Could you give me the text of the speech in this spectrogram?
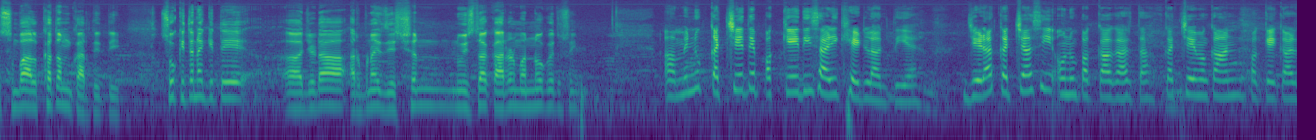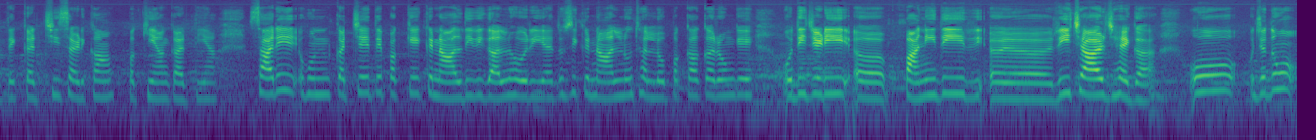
ਸੰਭਾਲ ਖਤਮ ਕਰ ਦਿੱਤੀ। ਸੋ ਕਿਤੇ ਨਾ ਕਿਤੇ ਅ, ਜਿਹੜਾ ਅਰਬਨਾਈਜੇਸ਼ਨ ਨੂੰ ਇਸ ਦਾ ਕਾਰਨ ਮੰਨੋਗੇ ਤੁਸੀਂ? ਅ, ਮੈਨੂੰ ਕੱਚੇ ਤੇ ਪੱਕੇ ਦੀ ਸਾਰੀ ਖੇਡ ਲੱਗਦੀ ਹੈ। ਜਿਹੜਾ ਕੱਚਾ ਸੀ, ਉਹਨੂੰ ਪੱਕਾ ਕਰਤਾ। ਕੱਚੇ ਮਕਾਨ ਪੱਕੇ ਕਰਤੇ, ਕੱਚੀ ਸੜਕਾਂ ਪੱਕੀਆਂ ਕਰਤੀਆਂ। ਸਾਰੇ ਹੁਣ ਕੱਚੇ ਤੇ ਪੱਕੇ ਕਨਾਲ ਦੀ ਵੀ ਗੱਲ ਹੋ ਰਹੀ ਹੈ। ਤੁਸੀਂ ਕਨਾਲ ਨੂੰ ਥੱਲੋਂ ਪੱਕਾ ਕਰੋਗੇ, ਉਹਦੀ ਜਿਹੜੀ ਪਾਣੀ ਦੀ ਰੀ- ਰੀਚਾਰਜ ਹੈਗਾ, ਉਹ ਜਦੋਂ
